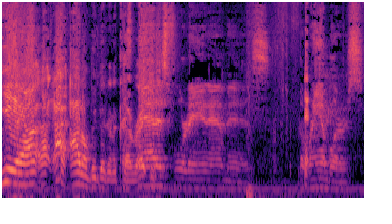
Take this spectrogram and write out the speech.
Yeah, I, I, I don't think they're going to As cover. I bad as Florida A&M is, the Rattlers.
